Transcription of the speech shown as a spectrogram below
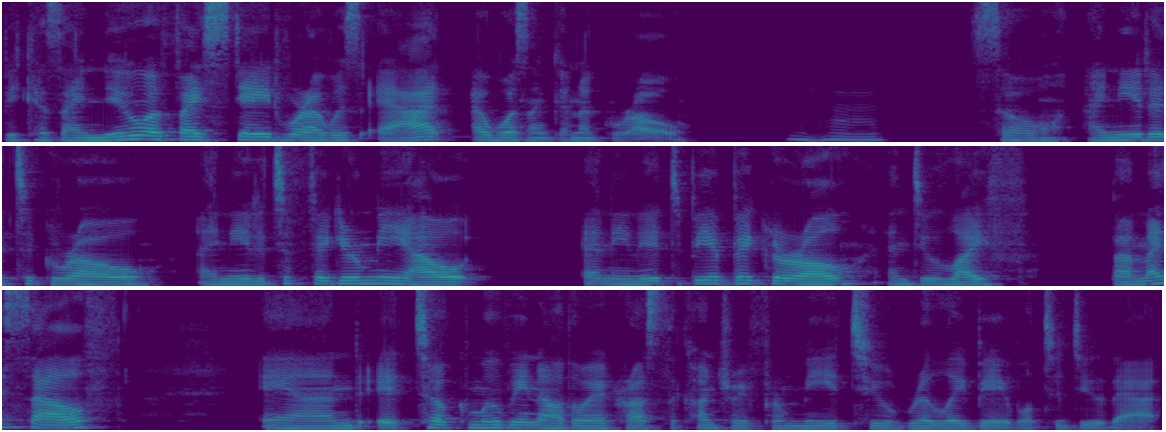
because I knew if I stayed where I was at, I wasn't going to grow. Mm-hmm. So I needed to grow. I needed to figure me out. And I needed to be a big girl and do life by myself. And it took moving all the way across the country for me to really be able to do that.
